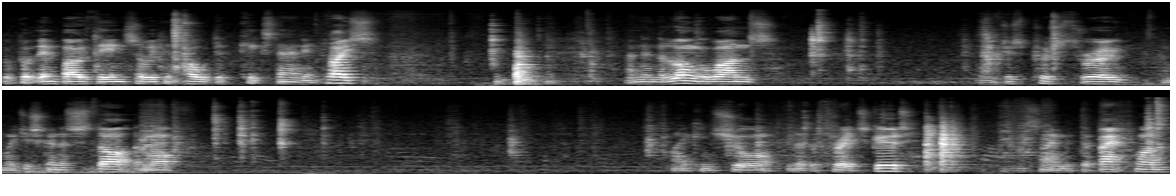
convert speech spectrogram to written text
We'll put them both in so we can hold the kickstand in place, and then the longer ones we'll just push through, and we're just going to start them off, making sure that the thread's good. same with the back one.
